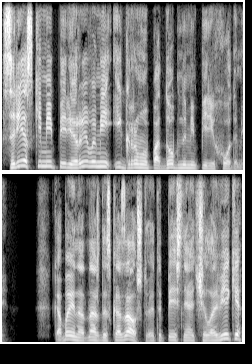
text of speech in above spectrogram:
с резкими перерывами и громоподобными переходами. Кобейн однажды сказал, что это песня о человеке,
